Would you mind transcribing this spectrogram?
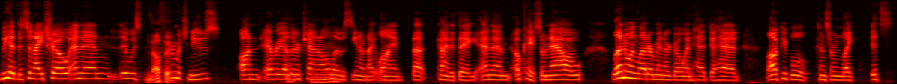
we had the Tonight Show, and then it was Nothing. pretty much news on every other channel. mhm. It was you know Nightline, that kind of thing. And then okay, so now Leno and Letterman are going head to head. A lot of people concerned like it's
